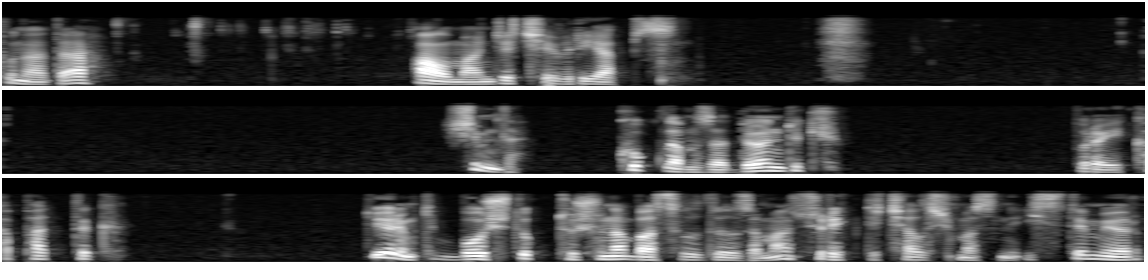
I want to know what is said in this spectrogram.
Buna da Almanca çeviri yapsın. Şimdi kuklamıza döndük. Burayı kapattık. Diyorum ki boşluk tuşuna basıldığı zaman sürekli çalışmasını istemiyorum.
